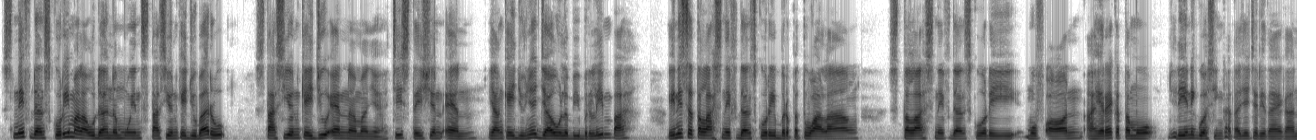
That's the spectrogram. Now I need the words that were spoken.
Sniff dan Scurry malah udah nemuin stasiun keju baru. Stasiun keju N namanya, Cheese Station N, yang kejunya jauh lebih berlimpah. Ini setelah Sniff dan Scurry berpetualang, setelah Sniff dan Scurry move on, akhirnya ketemu. Jadi ini gue singkat aja ceritanya kan.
